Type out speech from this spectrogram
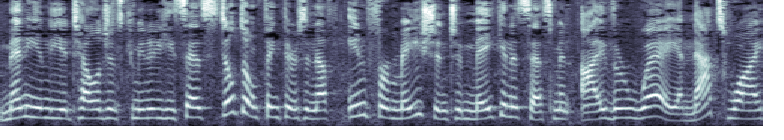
Many in the intelligence community, he says, still don't think there's enough information to make an assessment either way. And that's why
